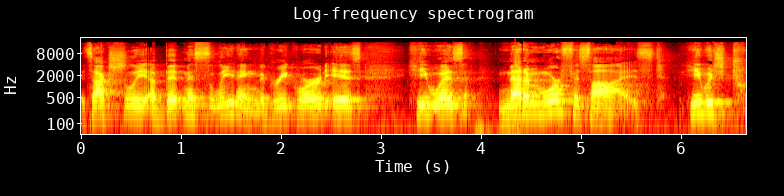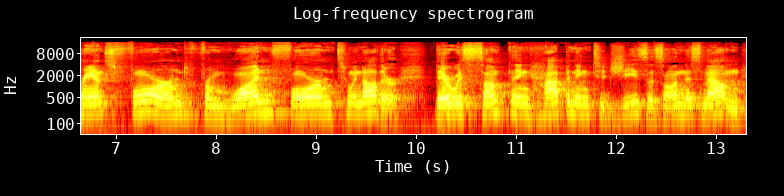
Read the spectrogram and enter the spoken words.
It's actually a bit misleading. The Greek word is he was metamorphosized. He was transformed from one form to another. There was something happening to Jesus on this mountain.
